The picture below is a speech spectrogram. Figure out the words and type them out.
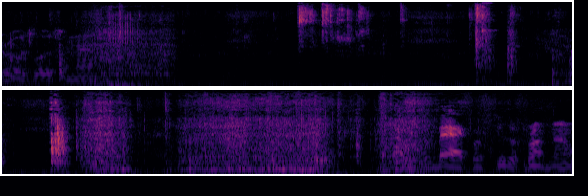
Screw is loose in that. That was the back. Let's do the front now.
